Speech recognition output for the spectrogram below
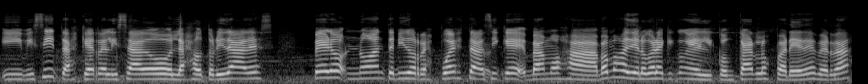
y visitas que han realizado las autoridades pero no han tenido respuesta, así que vamos a, vamos a dialogar aquí con, el, con Carlos Paredes, ¿verdad?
